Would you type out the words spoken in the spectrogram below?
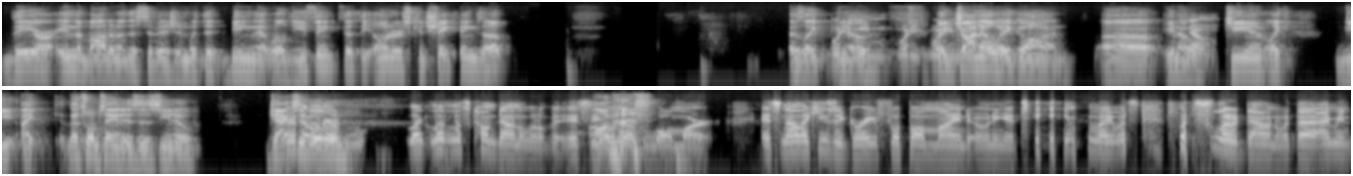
they are in the bottom of this division, with it being that well, do you think that the owners could shake things up? As like what you know, you what do you, what like John mean? Elway gone, uh, you know, no. GM like, do you, I that's what I'm saying is is you know Jacksonville. Of, let, let, let's calm down a little bit. It's the owner of Walmart. It's not like he's a great football mind owning a team. like let's let's slow down with that. I mean,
